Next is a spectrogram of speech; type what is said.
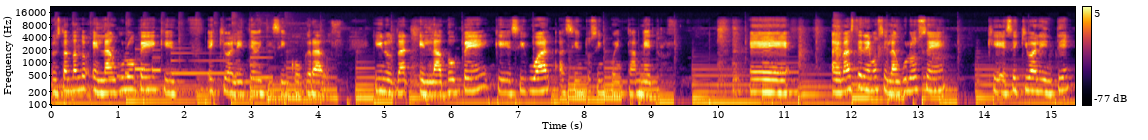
Nos están dando el ángulo B que es equivalente a 25 grados y nos dan el lado B que es igual a 150 metros. Eh, además tenemos el ángulo C que es equivalente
